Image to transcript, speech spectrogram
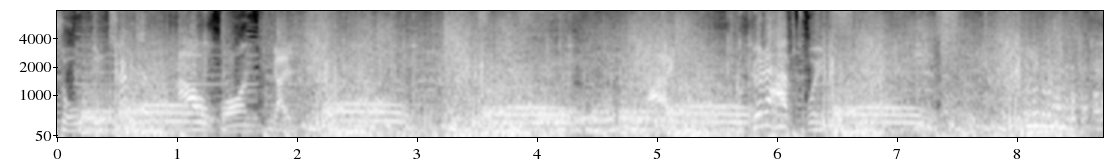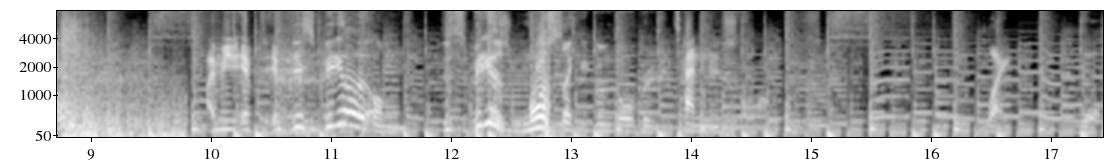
So in terms of how long you guys I, we're gonna have to wait. I mean, if, if this video, um, this video is most likely gonna go over 10 minutes long. Like, what?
